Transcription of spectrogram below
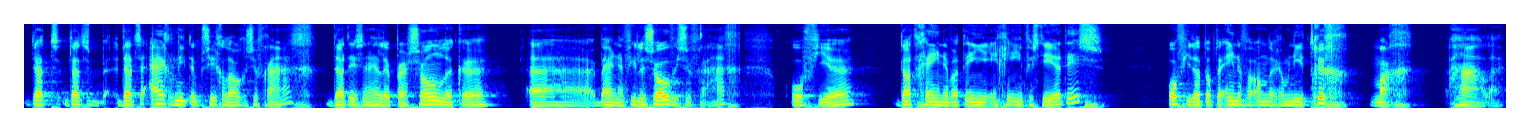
Dat, dat, dat is eigenlijk niet een psychologische vraag. Dat is een hele persoonlijke, eh, bijna filosofische vraag. Of je datgene wat in je geïnvesteerd is, of je dat op de een of andere manier terug mag halen.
